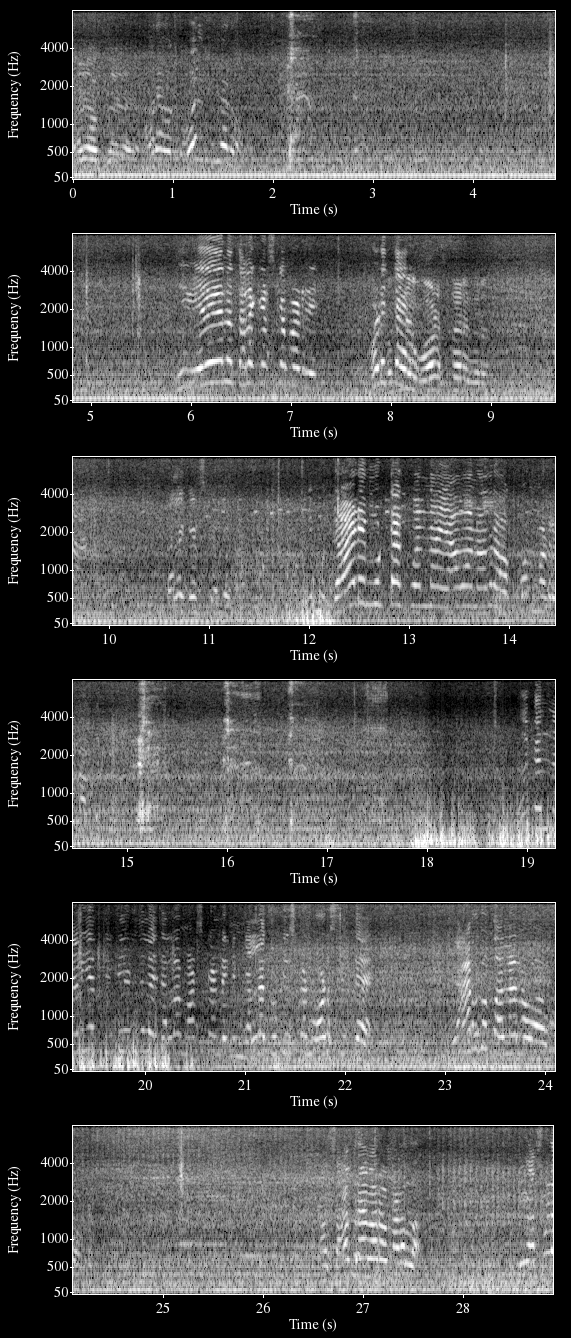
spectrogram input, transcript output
ಅವರೇ ಹೋಗ್ತಾ ಇದ್ದಾರೆ ಅವರೇ ಹೋಗಿ ನೀವೇನು ತಲೆ ಕೆಡ್ಸ್ಕೊಬೇಡ್ರಿ. ಹೊಡಿತಾರೆ ಓಡಿಸ್ತಾರೆ ಗುರು. ತಲೆ ಕೆಡ್ಸ್ಕೊಬೇಡ್ರಿ. ನಿಮ್ಮ ಗಾಡಿ ಮುಟ್ಟಕ್ಕೆ ಬಂದ ಯಾವನಾದ್ರೂ ಅವಾಗ ಫೋನ್ ಮಾಡ್ರಿ ನಾನು ಬರ್ತೀನಿ ಯಾಕಂದ್ರೆ ನನಗೆ ತಿಕ್ಲಿ ಹಿಡ್ದಿಲ್ಲ ಇದೆಲ್ಲ ಮಾಡಿಸ್ಕೊಂಡೆ ನಿಮ್ಗೆಲ್ಲ ದುಡ್ಡು ಇಸ್ಕೊಂಡು ಓಡಿಸ್ತಿದ್ದೆ ಯಾರಿಗೂ ತಲೆನೋವು ಆಗೋ ನಾವು ಸಾಬ್ರ ವ್ಯವಹಾರ ಮಾಡಲ್ಲ. ಈಗ ಸುಳ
